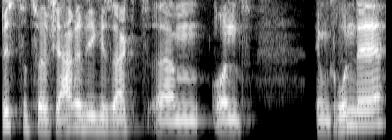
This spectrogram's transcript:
bis zu zwölf Jahre, wie gesagt. Ähm, und im Grunde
